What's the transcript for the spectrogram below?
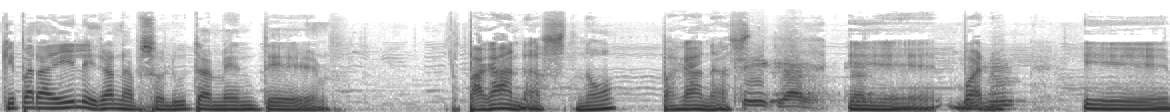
que para él eran absolutamente paganas, ¿no? Paganas. Sí, claro. Eh, bueno, eh,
